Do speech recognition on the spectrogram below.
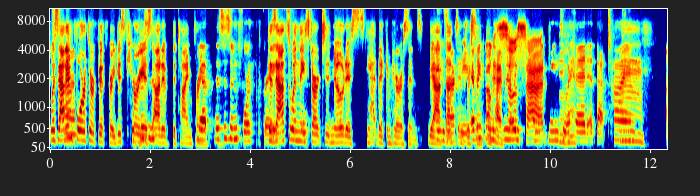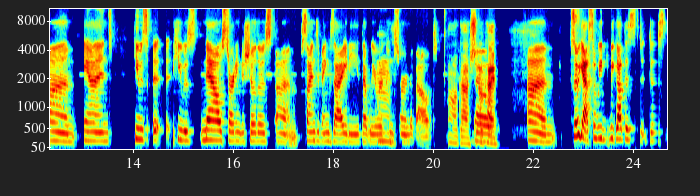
Was that in um, fourth or fifth grade? Just curious in, out of the time frame. Yep, this is in fourth grade. Because that's when they start to notice yeah, the comparisons. Yeah, exactly. that's interesting. Everything okay. Really so sad. Came mm-hmm. to a mm-hmm. head at that time. Mm. Um, and he was uh, he was now starting to show those um, signs of anxiety that we were mm. concerned about. Oh gosh. So, okay. Um. So yeah. So we we got this this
